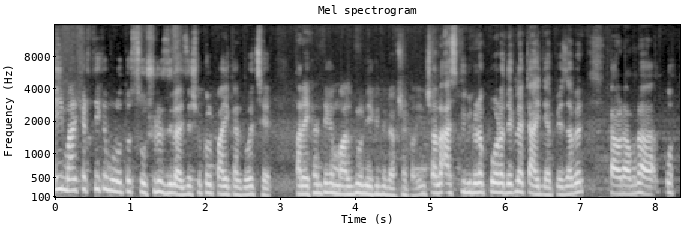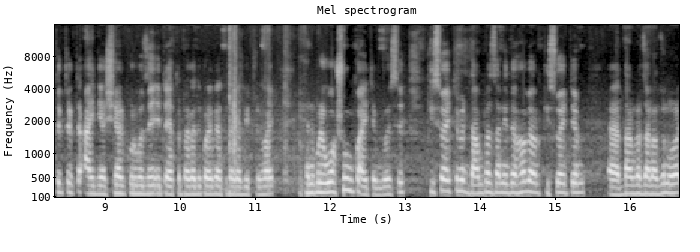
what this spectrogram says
এই মার্কেট থেকে মূলত চৌষট্টি জেলায় যে সকল পাইকার রয়েছে, তারা এখান থেকে মালগুলো নিয়ে কিন্তু ব্যবসা করে। ইনশাল্লাহ আজকে ভিডিওটা পুরোটা দেখলে একটা আইডিয়া পেয়ে যাবেন। কারণ আমরা প্রত্যেকটা একটা আইডিয়া শেয়ার করব যে এটা এত টাকা দিয়ে এত টাকা বিক্রি হয়। এখানে পরে অসংখ্য আইটেম রয়েছে। কিছু আইটেমের দামটা জানিয়ে দেওয়া হবে আর কিছু আইটেম দামটা জানার জন্য ওরা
